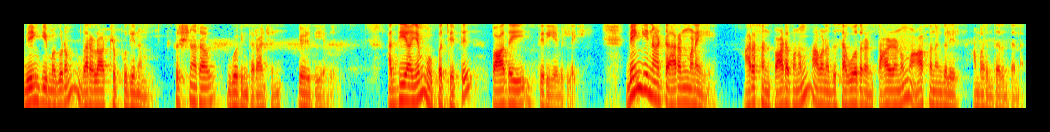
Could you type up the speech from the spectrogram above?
வேங்கி மகுடம் வரலாற்று புதினம். கிருஷ்ணராவ் கோவிந்தராஜன் எழுதியது. அத்தியாயம் முப்பத்தெட்டு பாதை தெரியவில்லை. வேங்கி நாட்டு அரண்மனை அரசன் பாடவனும் அவனது சகோதரன் தாழனும் ஆசனங்களில் அமர்ந்திருந்தனர்.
